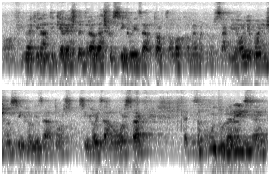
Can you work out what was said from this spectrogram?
a filmek iránti kereslet, ráadásul szinkronizált tartalmakkal, mert Magyarország ugye hagyományosan szinkronizált orsz, szinkronizáló ország, tehát ez a kultúra része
